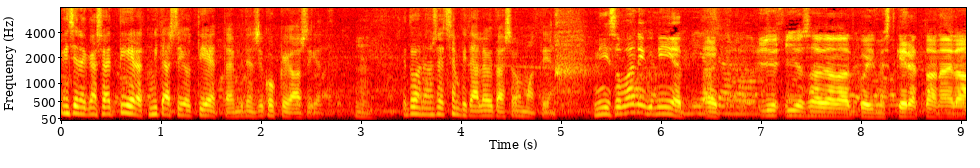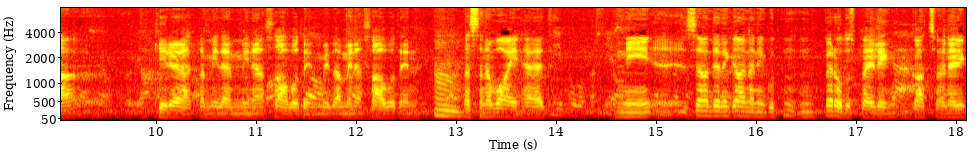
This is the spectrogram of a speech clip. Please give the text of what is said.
ensinnäkään sä et tiedä, mitä se jo tietää ja miten se kokee asiat. Hmm. Ja toinen on se, että sen pitää löytää se oma tie. Niin, se on vähän niin, kuin niin että, että jos ajatellaan, että kun ihmiset kirjoittaa näitä kirjoja, että miten minä saavutin, mitä minä saavutin, mm. tässä ne vaiheet, niin se on tietenkin aina niin kuin peruutuspeilin katsoen, eli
